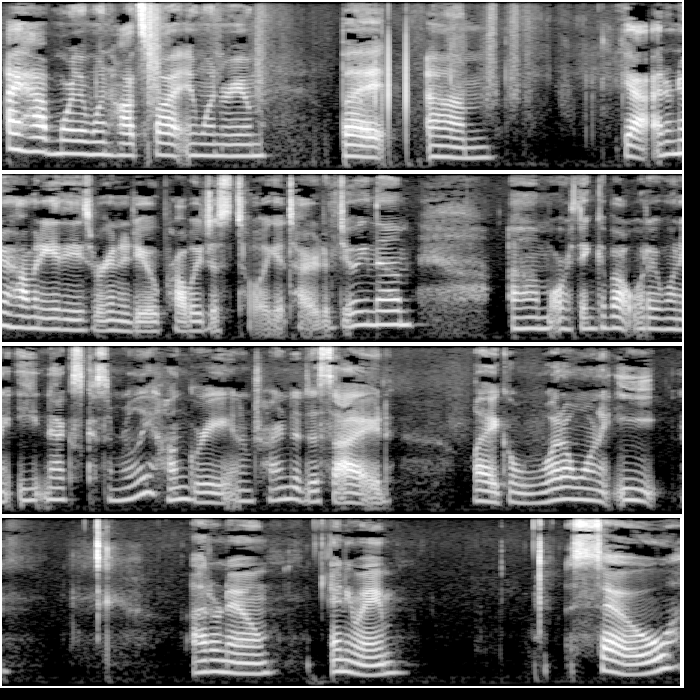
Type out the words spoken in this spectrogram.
I have more than one hotspot in one room, but um, yeah, I don't know how many of these we're to do. Probably just till I get tired of doing them um, or think about what I want to eat next because I'm really hungry and I'm trying to decide like what I want to eat. I don't know. Anyway, so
